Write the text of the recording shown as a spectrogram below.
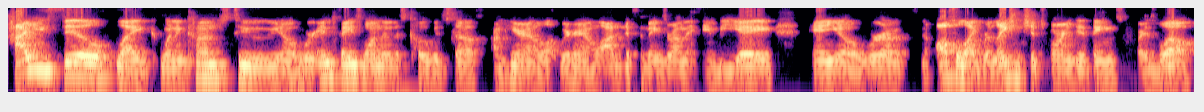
how do you feel like when it comes to, you know, we're in phase one of this COVID stuff. I'm hearing a lot, we're hearing a lot of different things around the NBA and, you know, we're also like relationships oriented things as well.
